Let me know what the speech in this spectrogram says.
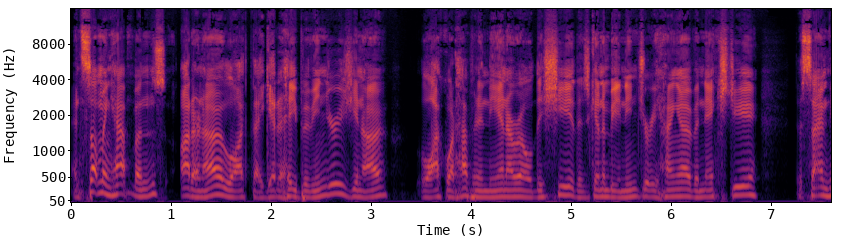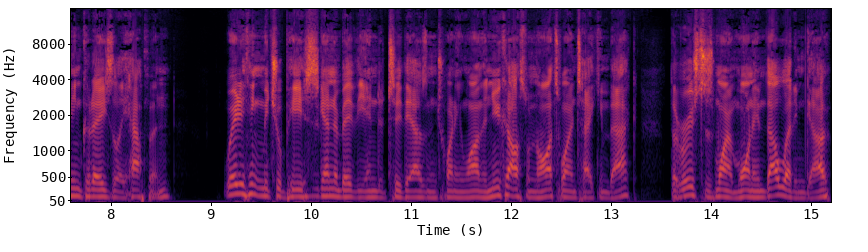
and something happens, I don't know, like they get a heap of injuries, you know, like what happened in the NRL this year, there's going to be an injury hangover next year. The same thing could easily happen. Where do you think Mitchell Pearce is going to be at the end of 2021? The Newcastle Knights won't take him back. The Roosters won't want him. They'll let him go.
